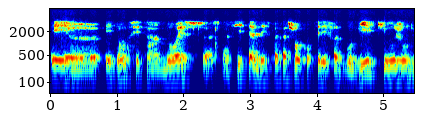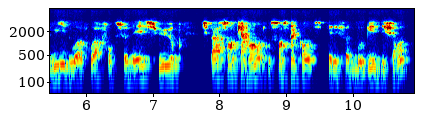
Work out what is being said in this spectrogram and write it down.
Et, euh, et, donc, c'est un OS, c'est un système d'exploitation pour téléphone mobile qui aujourd'hui doit pouvoir fonctionner sur, je sais pas, 140 ou 150 téléphones mobiles différents.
